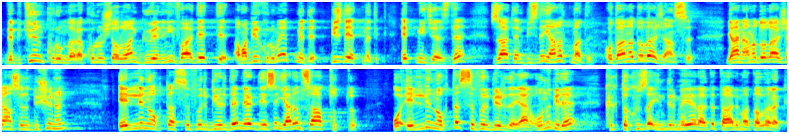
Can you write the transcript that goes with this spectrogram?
Ve bütün kurumlara, kuruluşlara olan güvenini ifade etti. Ama bir kuruma etmedi. Biz de etmedik. Etmeyeceğiz de. Zaten bizde yanıltmadı. O da Anadolu Ajansı. Yani Anadolu Ajansı'nı düşünün. 50.01'de neredeyse yarım saat tuttu. O 50.01'de yani onu bile 49'a indirmeyi herhalde talimat alarak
